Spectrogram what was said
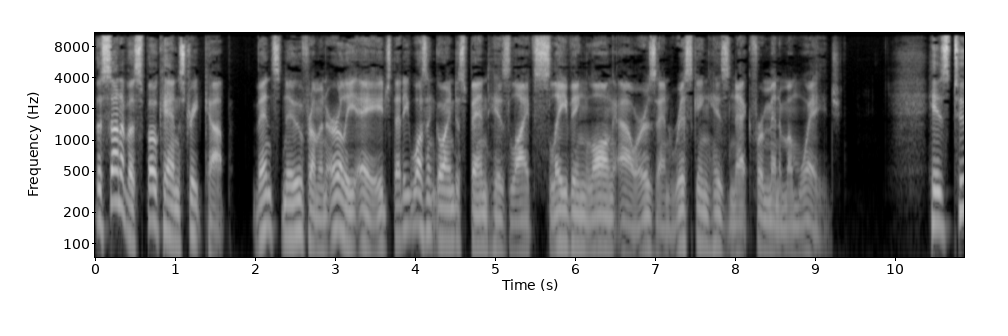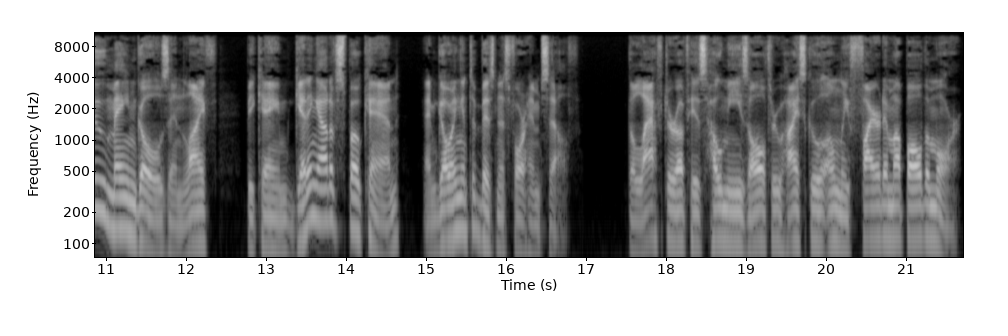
The son of a Spokane street cop, Vince knew from an early age that he wasn't going to spend his life slaving long hours and risking his neck for minimum wage. His two main goals in life became getting out of Spokane and going into business for himself. The laughter of his homies all through high school only fired him up all the more.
